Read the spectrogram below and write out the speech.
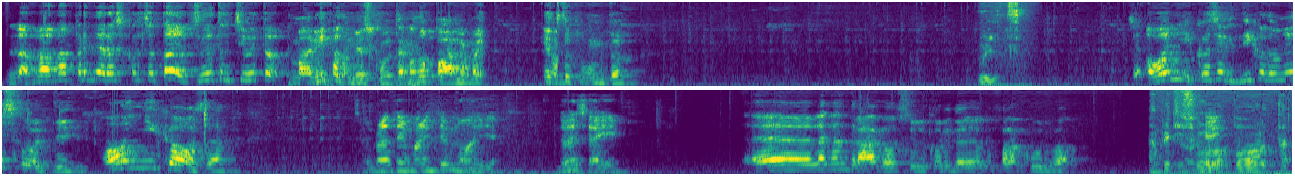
No, va, va a prendere lo scorciatoio, ci metto, ci metto... Ma Rifa non mi ascolta quando parlo, ma io a questo punto. Ult. Cioè, ogni cosa che dico non mi ascolti. Ogni cosa. Sembrate marito e moglie. Dove sei? Eh, là dal drago, sul corridoio che fa la curva. Apriti solo Ok. la porta.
